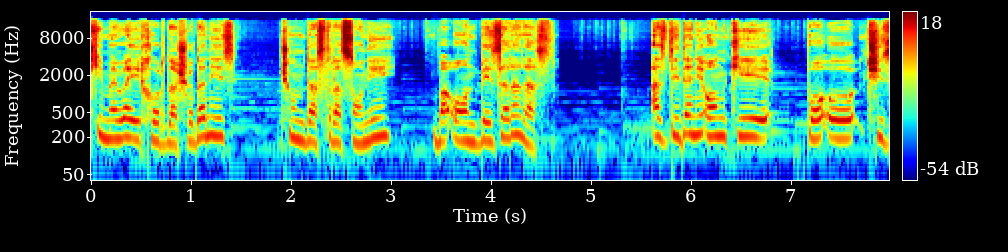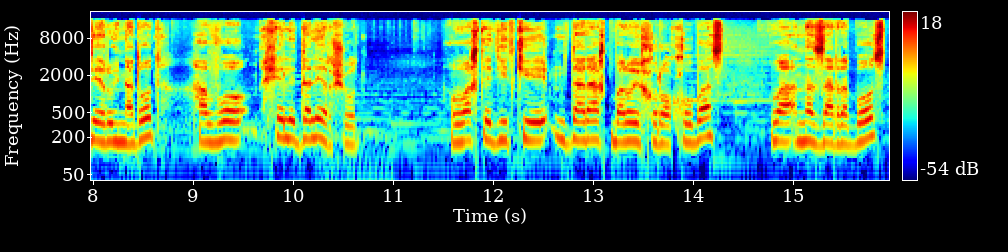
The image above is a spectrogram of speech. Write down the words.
ки меваи хӯрдашуда низ чун дастрасонӣ ба он безарар аст. Аз дидани он ки бо ӯ чизе рӯй надод ҳаво хеле далер шуд. Вақте дид ки дарахт барои хӯрок хуб аст ва назаррабост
